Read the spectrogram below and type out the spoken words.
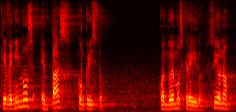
que venimos en paz con Cristo cuando hemos creído, ¿sí o no?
